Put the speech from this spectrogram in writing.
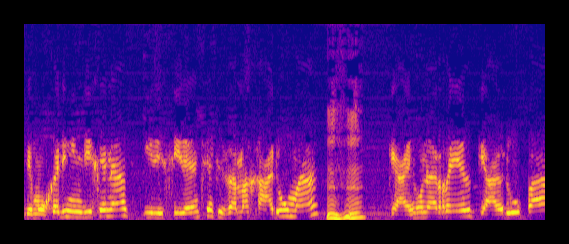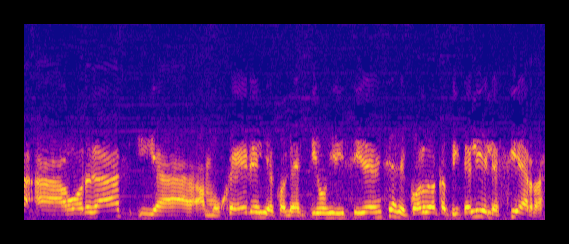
de mujeres indígenas y disidencias que se llama Jaruma, que es una red que agrupa a orgas y a, mujeres y a colectivos y disidencias de Córdoba Capital y de las sierras.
